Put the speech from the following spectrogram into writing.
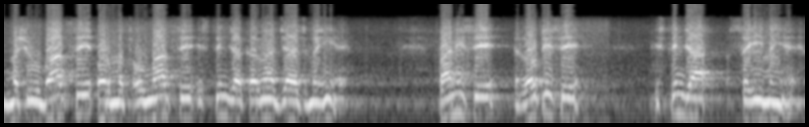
مشروبات سے اور متعومات سے استنجا کرنا جائز نہیں ہے۔ پانی سے، روٹی سے استنجا صحیح نہیں ہے۔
